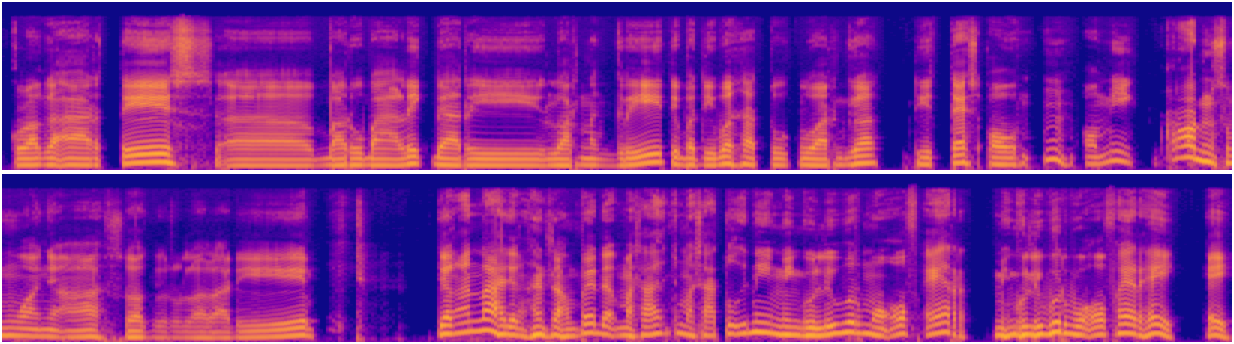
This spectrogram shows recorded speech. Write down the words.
keluarga artis eh, baru balik dari luar negeri tiba-tiba satu keluarga dites om hmm, Omikron semuanya. Astagfirullahaladzim janganlah jangan sampai da- masalahnya cuma satu ini minggu libur mau off air. Minggu libur mau off air. Hey hey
